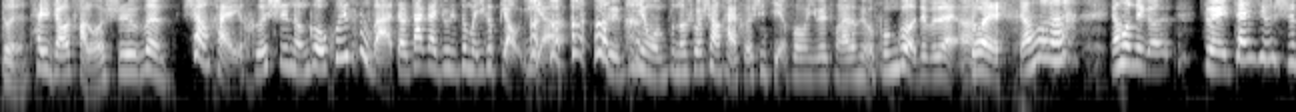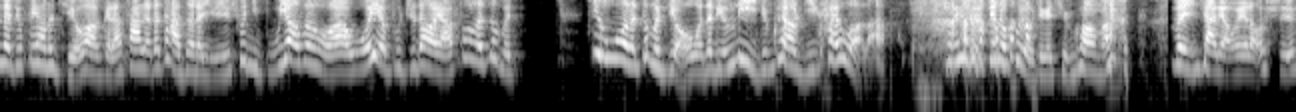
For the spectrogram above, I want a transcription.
对，他是找塔罗师问上海何时能够恢复吧，但大概就是这么一个表意啊。对，毕竟我们不能说上海何时解封，因为从来都没有封过，对不对啊？。对，然后呢，然后那个对占星师呢就非常的绝望，给他发来了大段的语音，说你不要问我啊，我也不知道呀，封了这么静默了这么久，我的灵力已经快要离开我了。所以说，真的会有这个情况吗？问一下两位老师。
